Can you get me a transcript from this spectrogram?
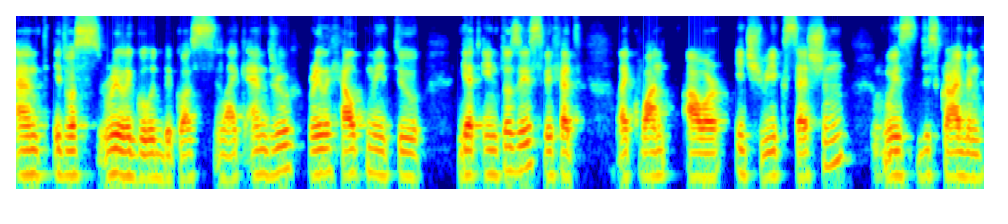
and it was really good because like andrew really helped me to get into this we had like one hour each week session mm-hmm. with describing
